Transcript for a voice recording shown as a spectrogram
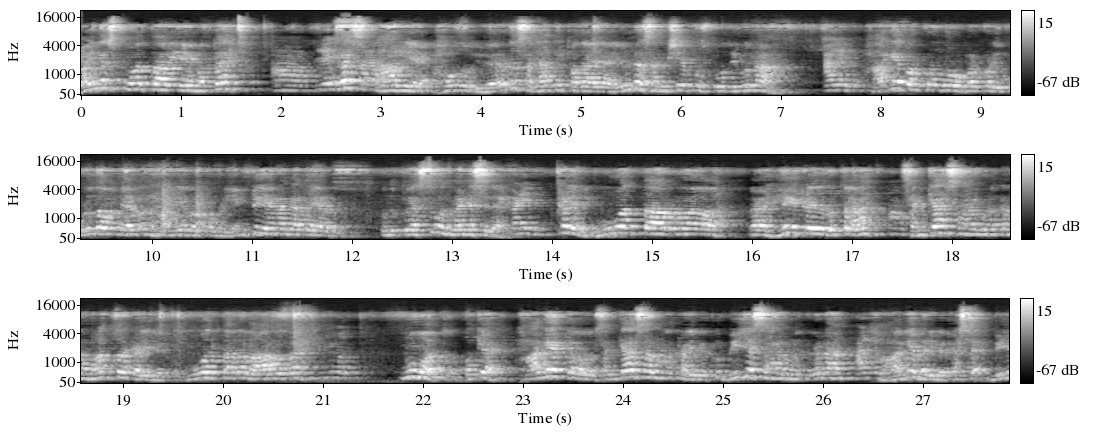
ಮೈನಸ್ ಮೂವತ್ತಾರು ಎ ಮತ್ತೆ? ಪ್ಲಸ್ ಆರ್. ಎ. ಹೌದು ಇವೆರಡು ಸಜಾತಿ ಪದ ಇದೆ. ಇವನ್ನ ಸಂಕ್ಷೇಪಿಸ್ಬೋದು ಇವನ್ನ ಹಾಗೆ. ಬರ್ಕೊಂಡು ಬರ್ಕೊಳ್ಳಿ. ಉಳಿದ ಒಂದು ಎರಡನ್ನ ಹಾಗೆ ಬರ್ಕೊಂಬಿಡಿ. ಎಂಟು ಏನಾಗತ್ತೆ? ಎರಡು. ಒಂದು ಪ್ಲಸ್ ಒಂದು ಮೈನಸ್ ಇದೆ. ಕಳೀಲಿ. ಮೂವತ್ತಾರ ಹೇಗೆ ಕಳೆಯೋದು ಗೊತ್ತಲ್ಲ? ಸಂಖ್ಯಾ ಸಹಗುಣಕನ ಮಾತ್ರ ಕಳಿಬೇಕು. ಮೂವತ್ತಾರಲ್ಲಿ ಅಂದ್ರೆ ಮೂವತ್ತು. ಓಕೆ ಹಾಗೆ ಸಂಖ್ಯಾ ಸಹಗುಣಕ ಕಳಿಬೇಕು ಬೀಜ ಸಹಗುಣಕಗಳನ್ನ ಹಾಗೆ. ಹಾಗೆ ಬರಿಬೇಕು ಅಷ್ಟೇ. ಬೀಜ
